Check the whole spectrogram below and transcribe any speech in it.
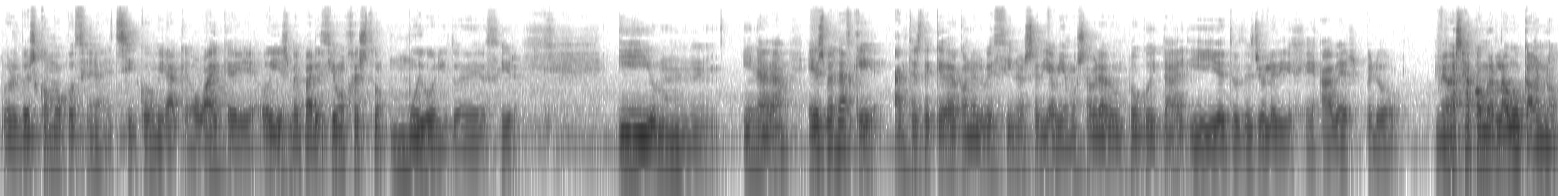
pues ves cómo cocina el chico, mira qué guay, que, oye, me pareció un gesto muy bonito de decir. Y, mm, y nada, es verdad que antes de quedar con el vecino ese día habíamos hablado un poco y tal, y entonces yo le dije, a ver, pero ¿me vas a comer la boca o no?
